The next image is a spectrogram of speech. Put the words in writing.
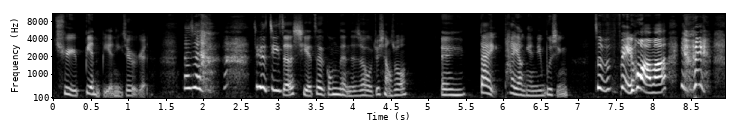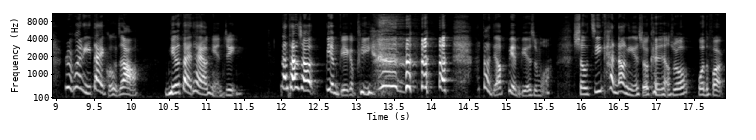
去辨别你这个人。但是这个记者写这个功能的时候，我就想说，诶，戴太阳眼镜不行，这不是废话吗？因为如果你戴口罩，你又戴太阳眼镜，那他是要辨别个屁？他到底要辨别什么？手机看到你的时候，可能想说，What the fuck？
